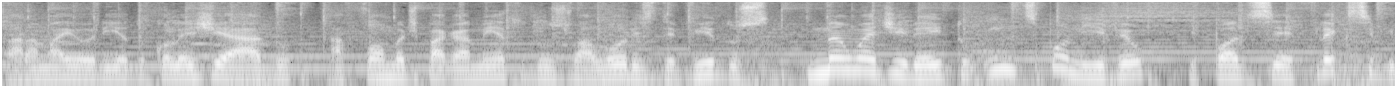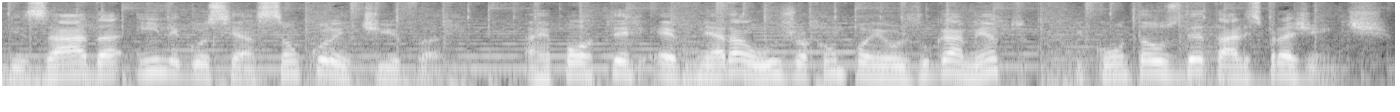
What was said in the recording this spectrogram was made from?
Para a maioria do colegiado, a forma de pagamento dos valores devidos não é direito indisponível e pode ser flexibilizada em negociação coletiva. A repórter Evne Araújo acompanhou o julgamento e conta os detalhes para a gente.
